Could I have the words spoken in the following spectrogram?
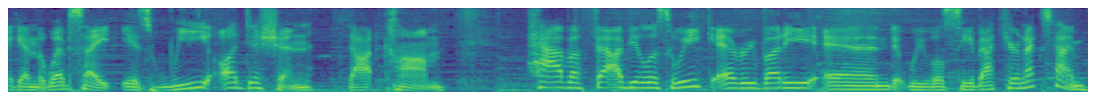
Again, the website is weaudition.com. Have a fabulous week, everybody, and we will see you back here next time.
